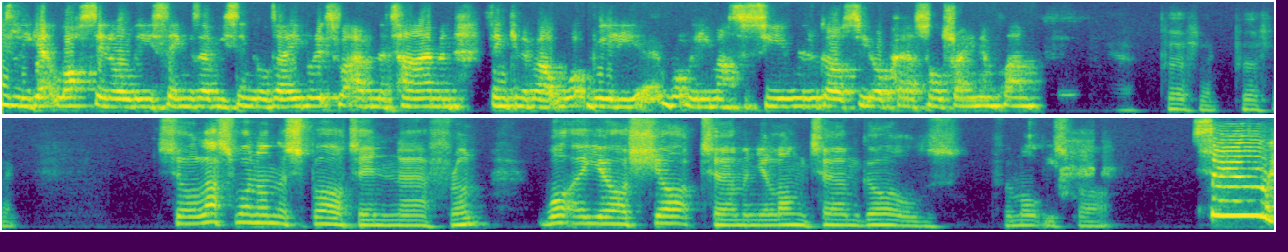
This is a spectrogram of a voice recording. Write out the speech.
easily get lost in all these things every single day, but it's about having the time and thinking about what really what really matters to you with regards to your personal training plan. Yeah, Perfect, perfect. So, last one on the sporting uh, front. What are your short term and your long term goals for multi-sport? So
